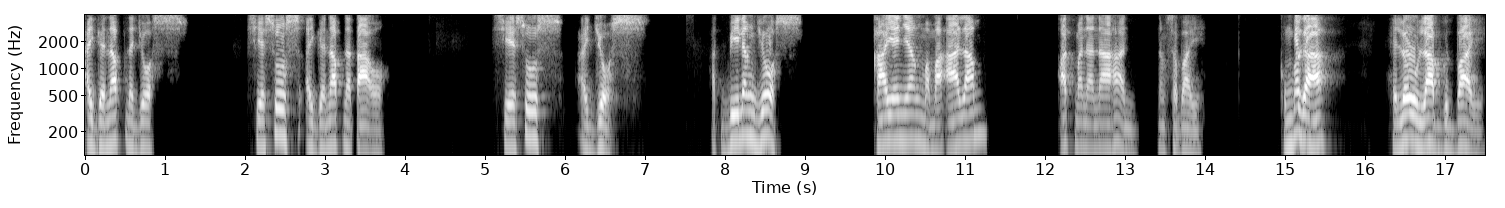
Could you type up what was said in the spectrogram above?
ay ganap na Diyos. Si Jesus ay ganap na tao. Si Jesus ay Diyos. At bilang Diyos, kaya niyang mamaalam at mananahan ng sabay. Kumbaga, hello, love, goodbye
